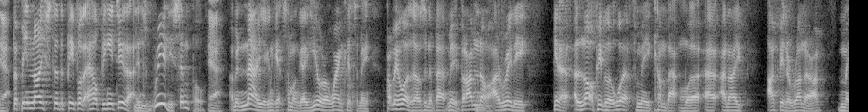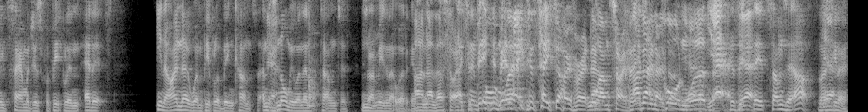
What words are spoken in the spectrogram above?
Yeah. but be nice to the people that are helping you do that. It's mm. really simple. Yeah. I mean, now you're going to get someone go, "You're a wanker to me." Probably was. I was in a bad mood, but I'm not. Mm. I really, you know, a lot of people that work for me come back and work, uh, and I, I've been a runner. I've made sandwiches for people in edits. You know, I know when people are being cunts, and it's Yeah. normally when they're not talented. Sorry, mm. I'm using that word again. Oh know that's right. It's It's, a bit, it's a bit word. late to say sorry for it now. Well, I'm sorry, but I it's know, an no, important yeah. word Yeah, because yeah. it, it sums it up. Like, Yeah. you know.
